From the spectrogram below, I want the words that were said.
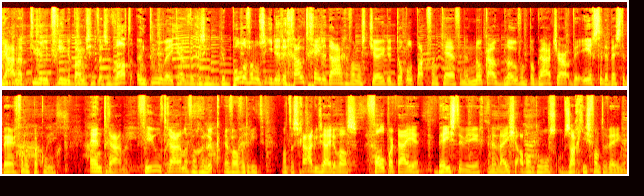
Ja, natuurlijk vrienden bankzitters. Wat een tourweek hebben we gezien. De bollen van ons ieder, de goudgele dagen van ons Tjeu, de doppelpak van Kev en de knockout blow van Pogacar op de eerste de beste berg van het parcours. En tranen. Veel tranen van geluk en van verdriet. Want de schaduwzijde was valpartijen, beestenweer en een lijstje abandons om zachtjes van te wenen.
